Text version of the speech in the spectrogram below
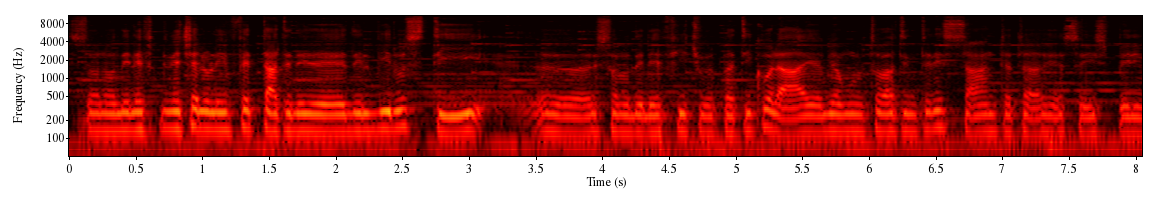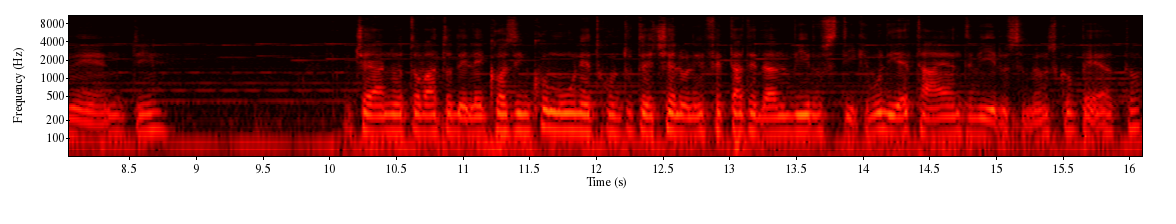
Sono delle, delle cellule infettate de, del virus T eh, sono delle feature particolari. Abbiamo trovato interessante attraverso gli esperimenti. Cioè hanno trovato delle cose in comune con tutte le cellule infettate dal virus T che vuol dire Tyrant Virus abbiamo scoperto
